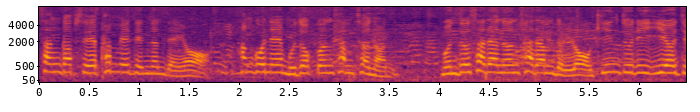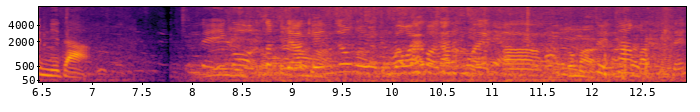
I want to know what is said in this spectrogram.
상값에 판매됐는데요. 한 권에 무조건 3,000원. 먼저 사려는 사람들로 긴 줄이 이어집니다. 근데 이거 어차피 내가 개인적으로 공부하고 싶어서 사는 거니까 괜찮은 것 같은데.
